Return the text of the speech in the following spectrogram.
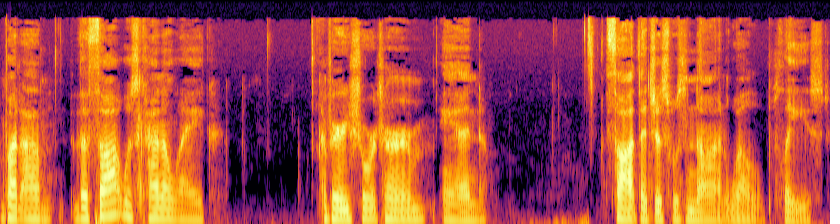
But um, the thought was kind of like a very short term and thought that just was not well placed.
